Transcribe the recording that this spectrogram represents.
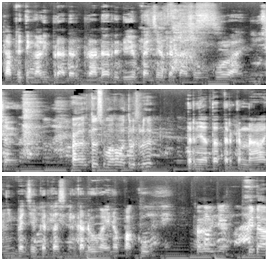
tapi tinggali brother brother di dia pensil kertas unggul anjing saya. Eh, terus kumaha terus terus ternyata terkenal anjing pensil kertas yang kado ngaina pakum Kayaknya beda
